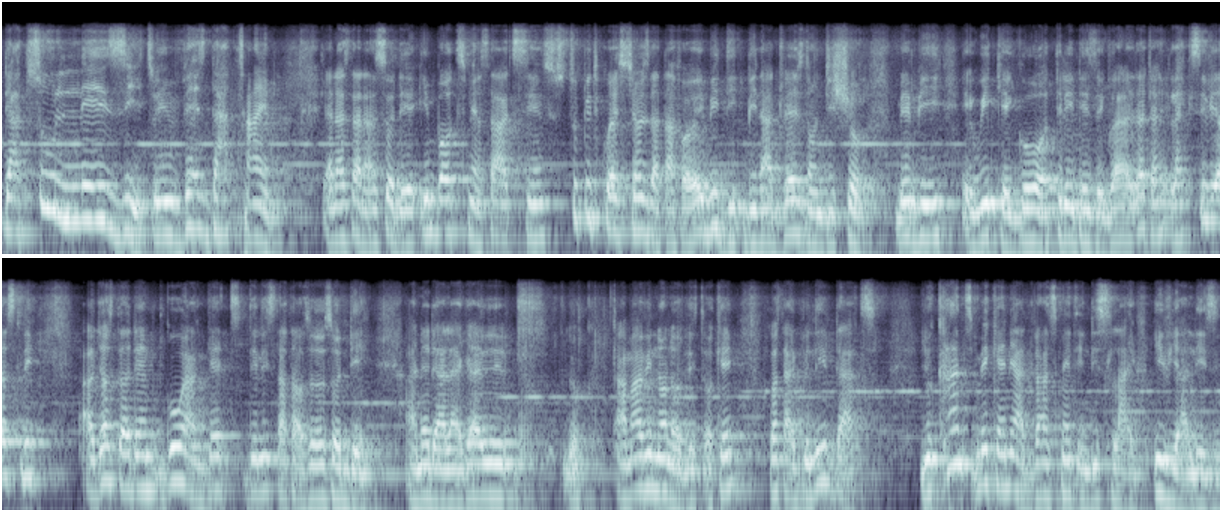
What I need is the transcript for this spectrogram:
they are too lazy to invest that time you understand? And so they inbox me and start asking stupid questions that have already been addressed on the show maybe a week ago or three days ago. Like, like seriously? I just tell them go and get daily starter so so day. And then they are like look i'm having none of it okay? Because i believe that you can't make any advancement in this life if you are lazy.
